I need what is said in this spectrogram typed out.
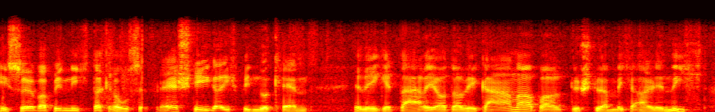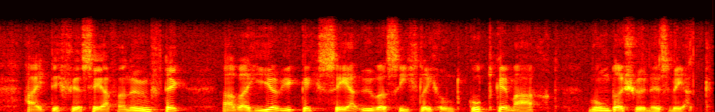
Ich selber bin nicht der große Fleischtiger, ich bin nur kein Vegetarier oder Veganer, aber das stören mich alle nicht, halte ich für sehr vernünftig, aber hier wirklich sehr übersichtlich und gut gemacht, wunderschönes Werk.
